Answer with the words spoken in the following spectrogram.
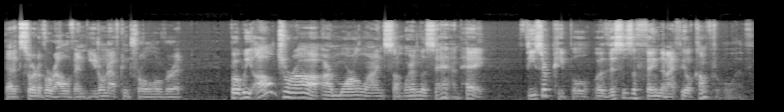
that it's sort of irrelevant. You don't have control over it. But we all draw our moral line somewhere in the sand. Hey, these are people, or this is a thing that I feel comfortable with.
